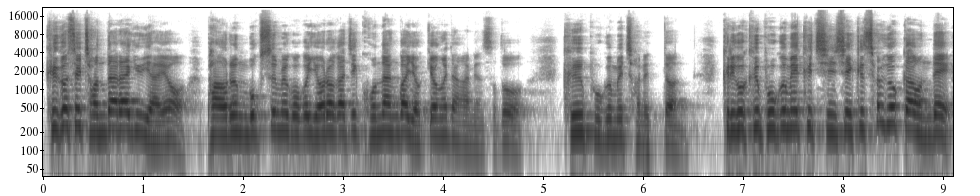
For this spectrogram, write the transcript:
그것을 전달하기 위하여 바울은 목숨을 걸고 여러 가지 고난과 역경을 당하면서도 그 복음을 전했던 그리고 그 복음의 그 진실, 그 설교 가운데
